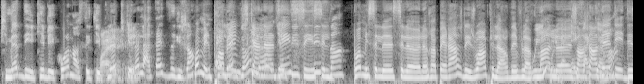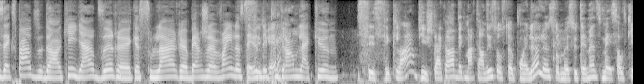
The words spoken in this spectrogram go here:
puis mettre des Québécois dans cette équipe-là, Ouais. puis que là, la tête dirigeante... Oui, mais le Hey, problème le du gars, Canadien, c'est le, ouais, mais c'est le, c'est le, le repérage des joueurs puis leur développement. Oui, ben, J'entendais des, des experts du, de hockey hier dire euh, que sous l'ère euh, Bergevin, là, c'était C'est une des plus grandes lacunes. C'est clair, puis je suis d'accord avec Marc-André sur ce point-là, là, sur M. Temens, mais sauf que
